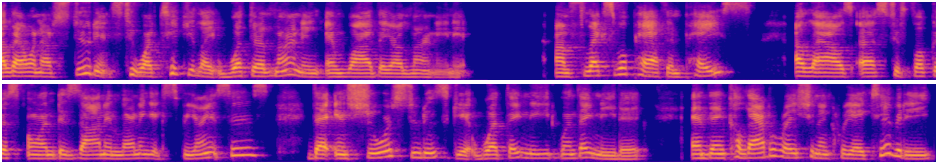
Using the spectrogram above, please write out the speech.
allowing our students to articulate what they're learning and why they are learning it. Um, flexible path and pace allows us to focus on designing learning experiences that ensure students get what they need when they need it. And then collaboration and creativity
